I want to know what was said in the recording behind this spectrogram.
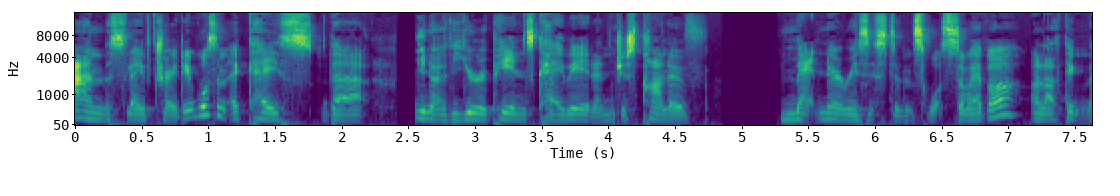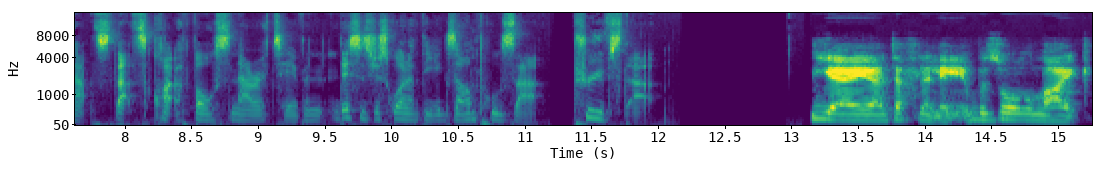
and the slave trade. It wasn't a case that, you know, the Europeans came in and just kind of met no resistance whatsoever and i think that's that's quite a false narrative and this is just one of the examples that proves that Yeah, yeah, definitely. It was all like,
